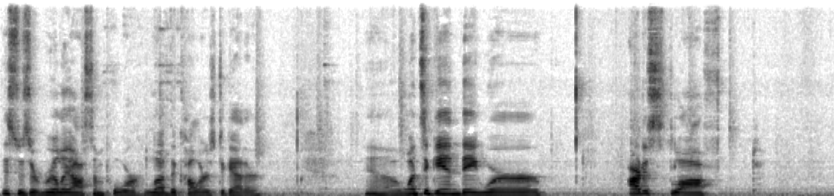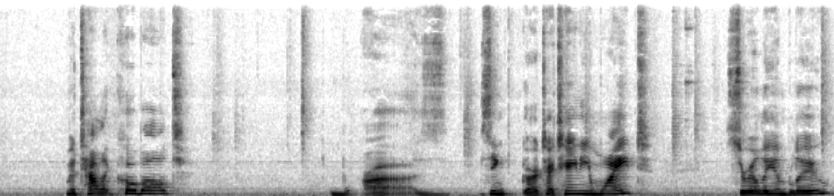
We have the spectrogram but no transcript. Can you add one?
This was a really awesome pour. Love the colors together. Uh, once again, they were Artist Loft Metallic Cobalt, uh, Zinc or Titanium White, Cerulean Blue,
